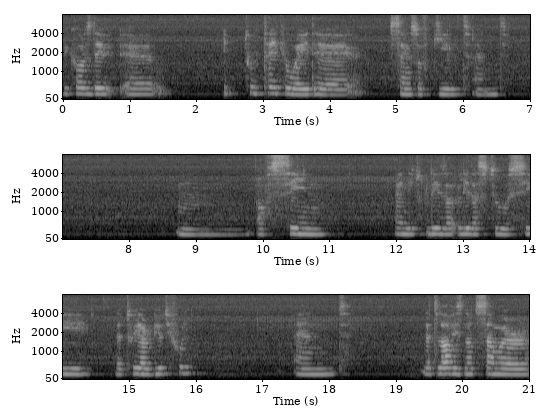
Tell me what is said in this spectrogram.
because they uh, will take away the sense of guilt and mm, of sin. And it would lead us to see that we are beautiful. And that love is not somewhere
